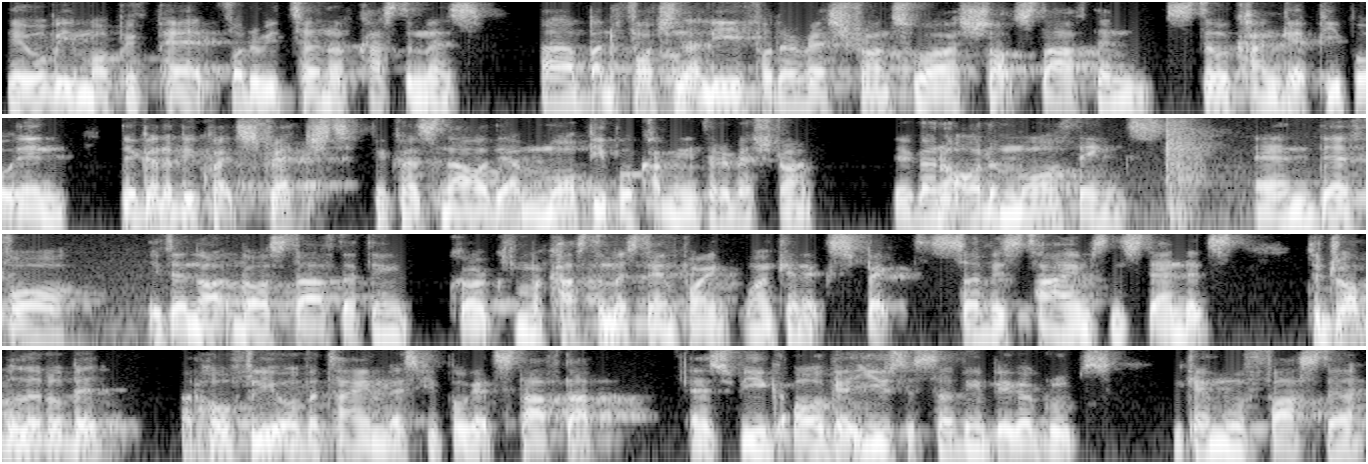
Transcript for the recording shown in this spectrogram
they will be more prepared for the return of customers. Uh, but unfortunately, for the restaurants who are short-staffed and still can't get people in, they're going to be quite stretched because now there are more people coming into the restaurant. They're going to order more things, and therefore, if they're not well-staffed, I think from a customer standpoint, one can expect service times and standards to drop a little bit, but hopefully over time, as people get staffed up, as we all get used to serving bigger groups, we can move faster.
